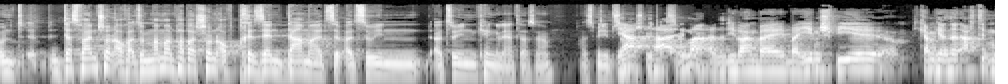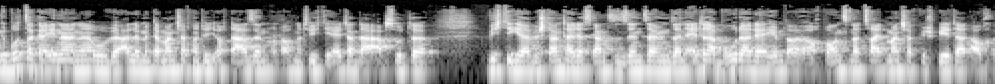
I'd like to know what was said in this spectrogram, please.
und äh, das waren schon auch, also Mama und Papa schon auch präsent damals, als du ihn, als du ihn kennengelernt hast, ja? Als mit ihm ja, total, hast. immer. Also die waren bei, bei jedem Spiel, ich kann mich an seinen 18. Geburtstag erinnern, ne, wo wir alle mit der Mannschaft natürlich auch da sind und auch natürlich die Eltern da absolute wichtiger Bestandteil des Ganzen sind. Sein, sein älterer Bruder, der eben auch bei uns in der zweiten Mannschaft gespielt hat, auch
